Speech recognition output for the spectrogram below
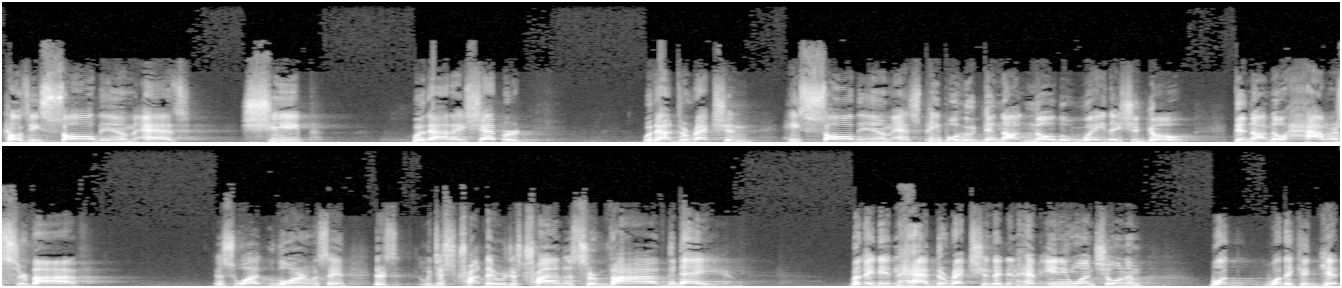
because he saw them as sheep without a shepherd, without direction. He saw them as people who did not know the way they should go, did not know how to survive. This is what Lauren was saying. There's, we just try, they were just trying to survive the day. But they didn't have direction. They didn't have anyone showing them what, what they could get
